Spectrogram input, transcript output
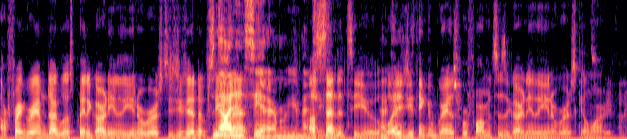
Our friend Graham Douglas played a Guardian of the Universe. Did you end up seeing it? no, I that? didn't see it. I remember you mentioning. I'll send it to you. What did you think of Graham's performance as a Guardian of the Universe, Gilmore? Pretty funny.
